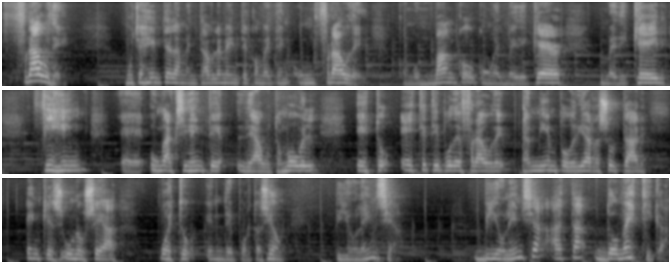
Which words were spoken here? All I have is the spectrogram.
Fraude. Mucha gente lamentablemente cometen un fraude con un banco, con el Medicare, Medicaid, fingen eh, un accidente de automóvil, esto, este tipo de fraude también podría resultar en que uno sea puesto en deportación. Violencia, violencia hasta doméstica,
